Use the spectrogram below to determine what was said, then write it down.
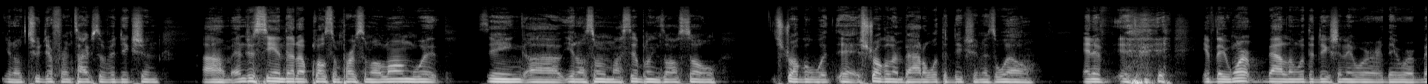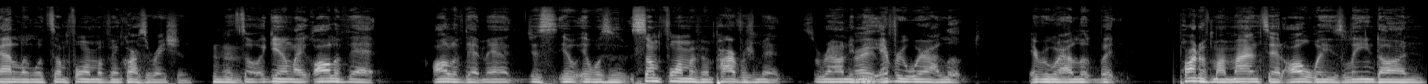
you know two different types of addiction, um, and just seeing that up close and personal, along with seeing uh, you know some of my siblings also struggle with uh, struggle and battle with addiction as well. And if, if if they weren't battling with addiction, they were they were battling with some form of incarceration. And so again, like all of that, all of that, man, just it, it was a, some form of impoverishment surrounding Right. me everywhere I looked, everywhere I looked. But part of my mindset always leaned on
